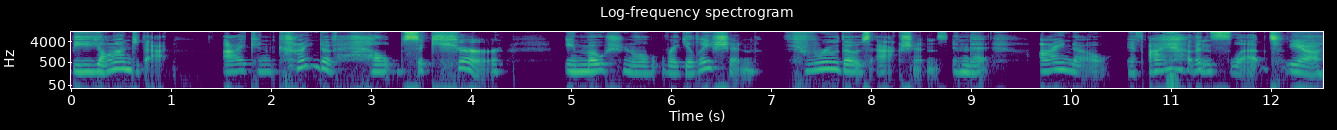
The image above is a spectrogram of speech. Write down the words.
beyond that, I can kind of help secure emotional regulation through those actions in that I know if I haven't slept, Yeah.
